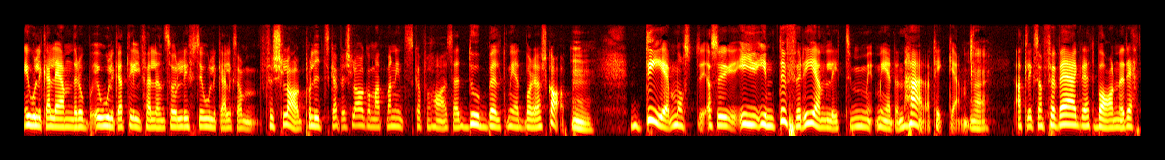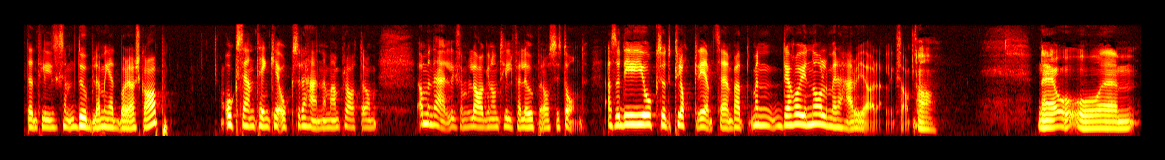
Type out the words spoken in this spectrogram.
i olika länder och i olika tillfällen så lyfts det olika liksom, förslag, politiska förslag om att man inte ska få ha så här, dubbelt medborgarskap. Mm. Det måste, alltså, är ju inte förenligt med, den här artikeln. Nej. Att liksom förvägra ett barn rätten till liksom, dubbla medborgarskap. Och sen tänker jag också det här när man pratar om ja, men det här, liksom, lagen om tillfälliga uppehållstillstånd. Alltså det är ju också ett klockrent exempel, men det har ju noll med det här att göra. Liksom. Ja. Nej, och, och um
